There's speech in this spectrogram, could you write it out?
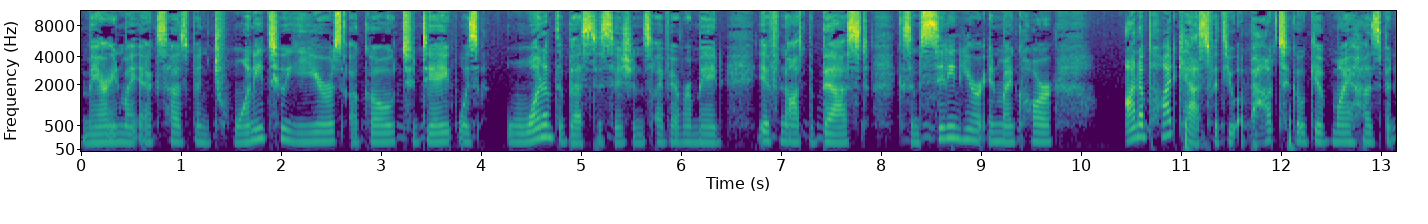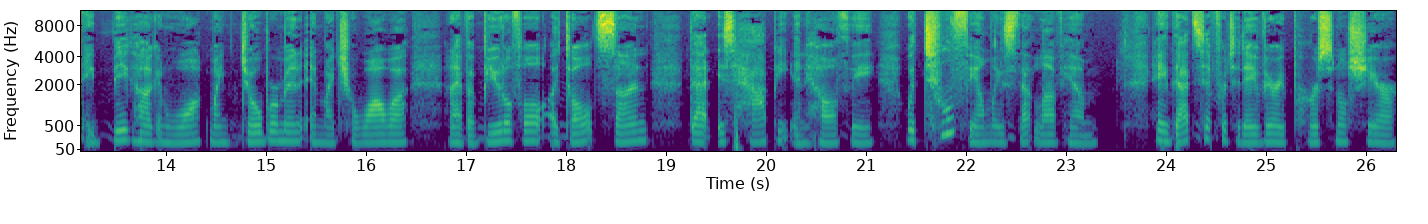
marrying my ex husband 22 years ago today was one of the best decisions I've ever made, if not the best. Because I'm sitting here in my car on a podcast with you, about to go give my husband a big hug and walk my Doberman and my Chihuahua. And I have a beautiful adult son that is happy and healthy with two families that love him. Hey, that's it for today. Very personal share.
